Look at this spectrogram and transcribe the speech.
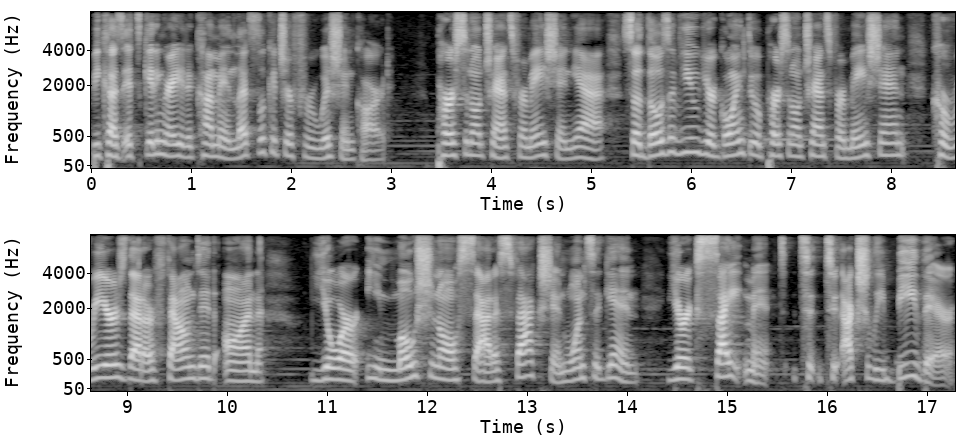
Because it's getting ready to come in. Let's look at your fruition card personal transformation. Yeah. So, those of you, you're going through a personal transformation, careers that are founded on your emotional satisfaction. Once again, your excitement to, to actually be there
